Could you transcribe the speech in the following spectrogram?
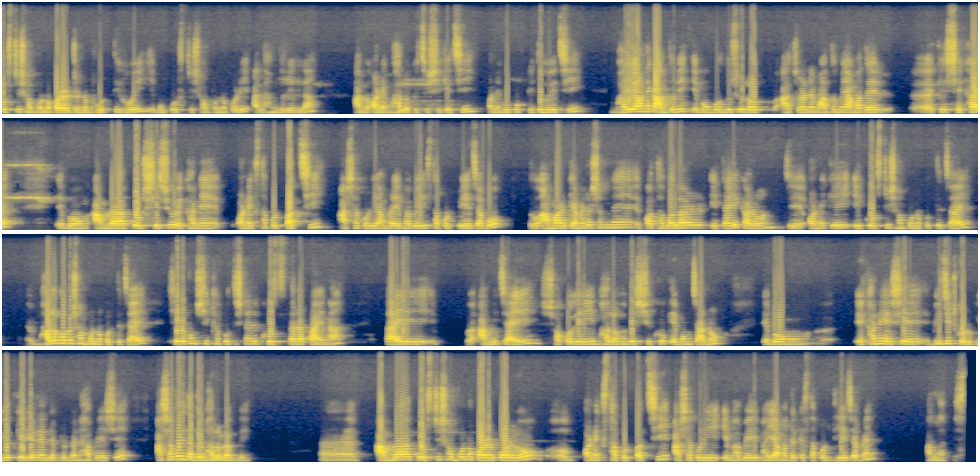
কোর্সটি সম্পন্ন করার জন্য ভর্তি হই এবং কোর্সটি সম্পন্ন করি আলহামদুলিল্লাহ। আমি অনেক ভালো কিছু শিখেছি অনেক উপকৃত হয়েছি। ভাইয়া অনেক আন্তরিক এবং বন্ধুসুলভ আচরণের মাধ্যমে আমাদের আহ, কে শেখায় এবং আমরা কোর্স শেষেও এখানে অনেক সাপোর্ট পাচ্ছি। আশা করি আমরা এভাবেই সাপোর্ট পেয়ে যাব। তো আমার ক্যামেরার সামনে কথা বলার এটাই কারণ যে অনেকেই এই কোর্সটি সম্পন্ন করতে চায়, ভালোভাবে সম্পন্ন করতে চায়, সেরকম শিক্ষা প্রতিষ্ঠানের খোঁজ তারা পায় না। তাই আমি চাই সকলেই ভালোভাবে শিখুক এবং জানুক এবং এখানে এসে ভিজিট করুক, ইয়ুথ কেরিয়ার অ্যান্ড ডেভেলপমেন্ট হাবে এসে। আশা করি তাদের ভালো লাগবে। আমরা কোর্সটি সম্পন্ন করার পরেও অনেক সাপোর্ট পাচ্ছি। আশা করি এভাবে ভাই আমাদেরকে সাপোর্ট দিয়ে যাবেন। আল্লাহ হাফিজ।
